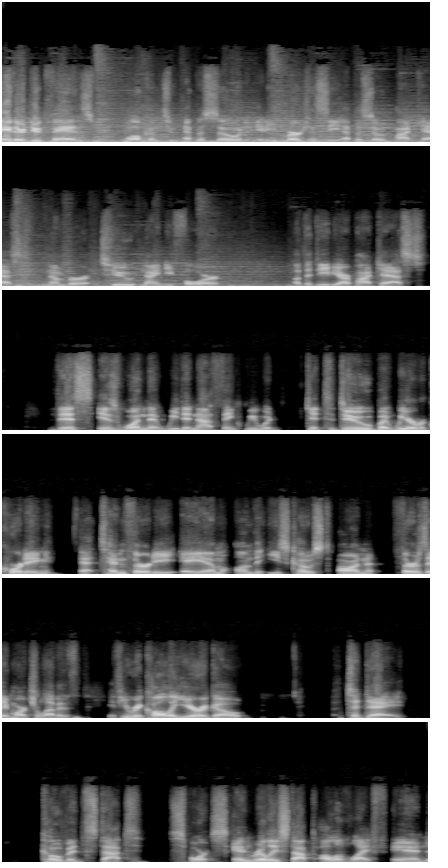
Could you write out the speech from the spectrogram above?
Hey there, Duke fans. Welcome to episode, an emergency episode podcast number 294 of the DBR podcast. This is one that we did not think we would get to do, but we are recording at 10:30 a.m. on the East Coast on Thursday, March 11th. If you recall a year ago today, COVID stopped sports and really stopped all of life. And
